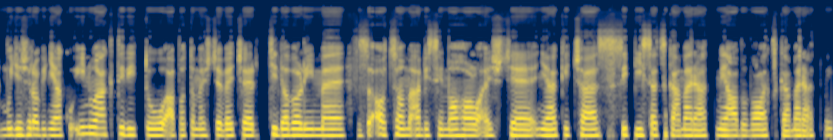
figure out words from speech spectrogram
budeš robiť nejakú inú aktivitu a potom ešte večer ti dovolíme s otcom, aby si mohol ešte nejaký čas si písať s kamarátmi alebo volať s kamarátmi.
